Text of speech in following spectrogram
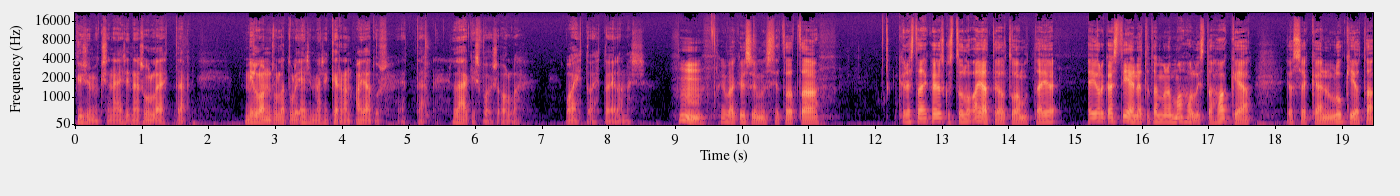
kysymyksenä esitän sulle, että milloin sulla tuli ensimmäisen kerran ajatus, että lääkis voisi olla vaihtoehto elämässä? Hmm, hyvä kysymys. Ja tota, kyllä sitä ehkä joskus tullut ajateltua, mutta ei, ei olekaan tiennyt, että tämmöinen on mahdollista hakea, jos ei käynyt lukiota.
